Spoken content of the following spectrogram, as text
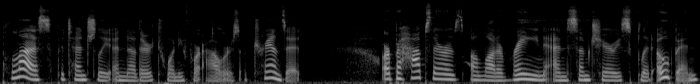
plus potentially another 24 hours of transit. Or perhaps there is a lot of rain and some cherries split open,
